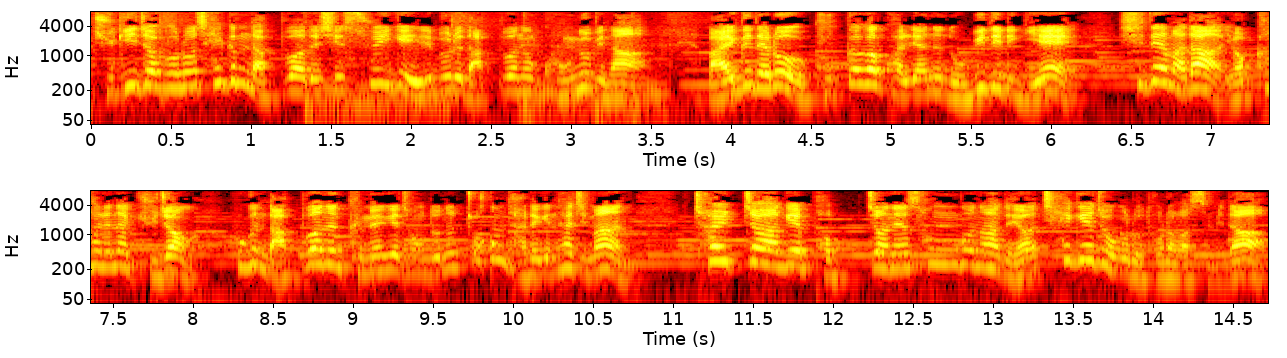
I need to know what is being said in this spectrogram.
주기적으로 세금 납부하듯이 수익의 일부를 납부하는 공노비나 말 그대로 국가가 관리하는 노비들이기에 시대마다 역할이나 규정 혹은 납부하는 금액의 정도는 조금 다르긴 하지만 철저하게 법전에 성분화되어 체계적으로 돌아갔습니다.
